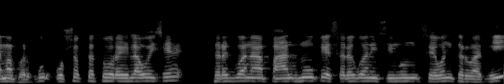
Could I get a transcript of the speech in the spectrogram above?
એમાં ભરપૂર પોષક તત્વો રહેલા હોય છે. સરગવાના પાંદનું કે સરગવાની સિંગોનું સેવન કરવાથી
